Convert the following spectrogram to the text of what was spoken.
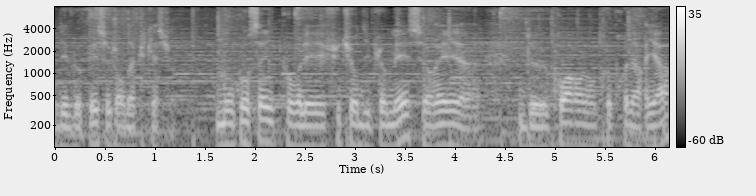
développer ce genre d'application. Mon conseil pour les futurs diplômés serait de croire en l'entrepreneuriat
